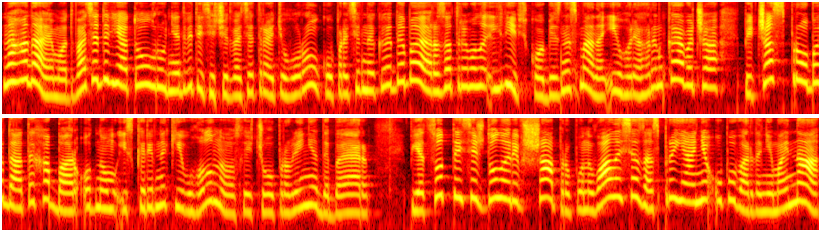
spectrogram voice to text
Нагадаємо, 29 грудня 2023 року працівники ДБР затримали львівського бізнесмена Ігоря Гринкевича під час спроби дати хабар одному із керівників головного слідчого управління ДБР. 500 тисяч доларів США пропонувалися за сприяння у поверненні майна,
